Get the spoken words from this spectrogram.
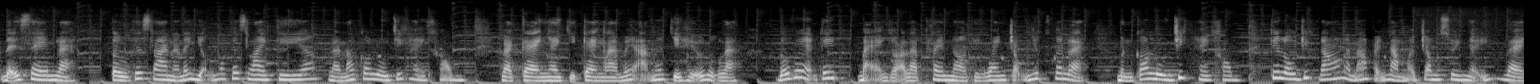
để xem là từ cái slide này nó dẫn qua cái slide kia là nó có logic hay không. Và càng ngày chị càng làm với ảnh chị hiểu được là đối với cái bạn gọi là planner thì quan trọng nhất đó là mình có logic hay không. Cái logic đó là nó phải nằm ở trong suy nghĩ và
